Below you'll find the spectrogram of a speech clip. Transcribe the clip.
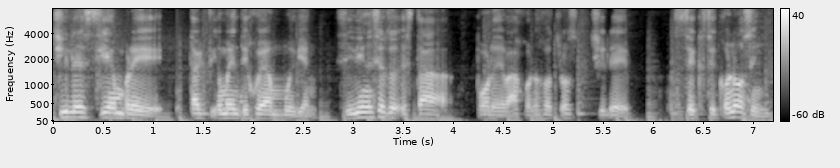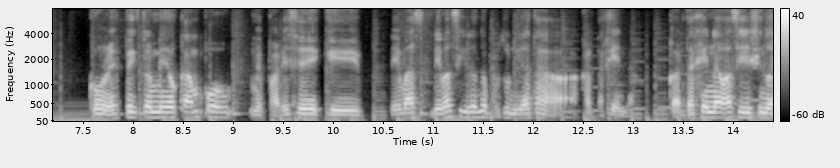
Chile siempre tácticamente juega muy bien. Si bien es cierto, está por debajo de nosotros, Chile se, se conocen. Con respecto al medio campo, me parece que le va, le va a seguir dando oportunidad a, Cartagena. Cartagena va a seguir siendo,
